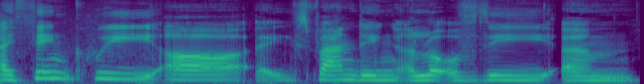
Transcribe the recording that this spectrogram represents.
I think we are expanding a lot of the. Um,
